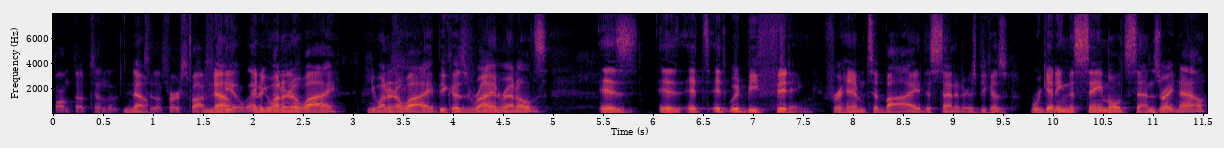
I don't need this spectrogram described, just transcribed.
bumped up to the no. to the first spot? no, and you want to know why? You want to know why? Because Ryan Reynolds is is it it would be fitting for him to buy the Senators because we're getting the same old Sens right now,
